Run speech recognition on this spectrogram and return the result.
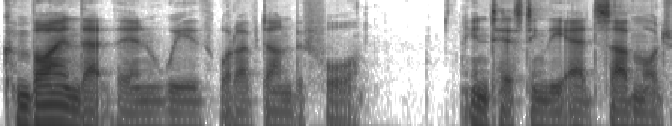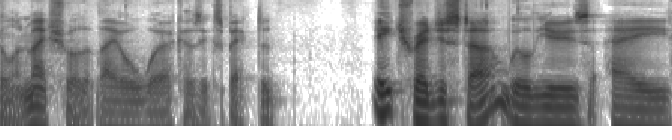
combine that then with what I've done before in testing the add sub module and make sure that they all work as expected. Each register will use a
